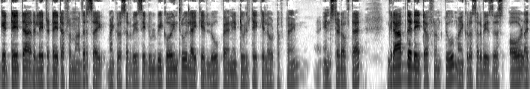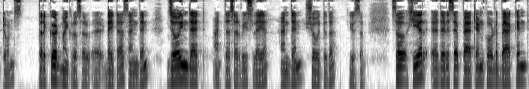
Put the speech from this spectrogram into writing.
get data related data from other side microservice. It will be going through like a loop and it will take a lot of time. Instead of that grab the data from two microservices all at once the required microservice uh, data and then join that at the service layer and then show it to the user. So here uh, there is a pattern called backend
